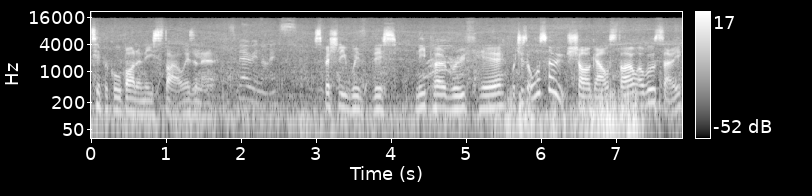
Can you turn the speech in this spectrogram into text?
typical Balinese style, isn't it? It's very nice. Especially with this Nipa roof here, which is also Siargao style, I will say.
